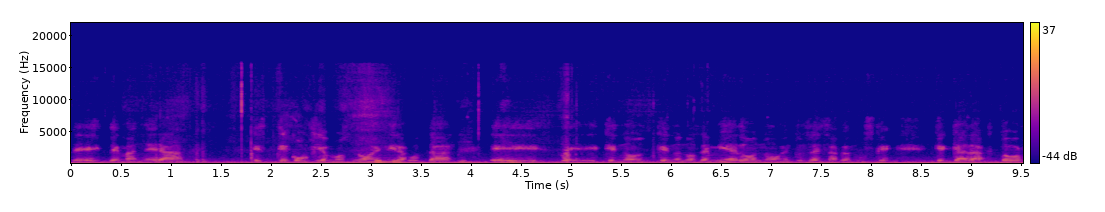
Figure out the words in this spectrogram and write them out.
de, de manera que, confiemos, ¿no? En ir a votar, eh, que, no, que no nos dé miedo, ¿no? Entonces sabemos que, que cada actor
